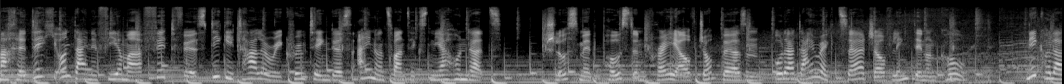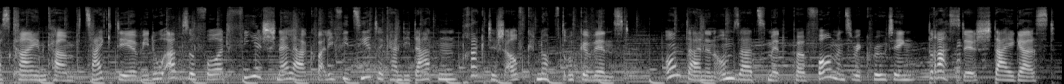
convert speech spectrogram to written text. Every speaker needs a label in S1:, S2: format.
S1: Mache dich und deine Firma fit fürs digitale Recruiting des 21. Jahrhunderts. Schluss mit Post and Pray auf Jobbörsen oder Direct Search auf LinkedIn und Co. Nikolas Kreienkamp zeigt dir, wie du ab sofort viel schneller qualifizierte Kandidaten praktisch auf Knopfdruck gewinnst und deinen Umsatz mit Performance Recruiting drastisch steigerst.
